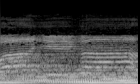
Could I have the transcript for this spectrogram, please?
Va llegando,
